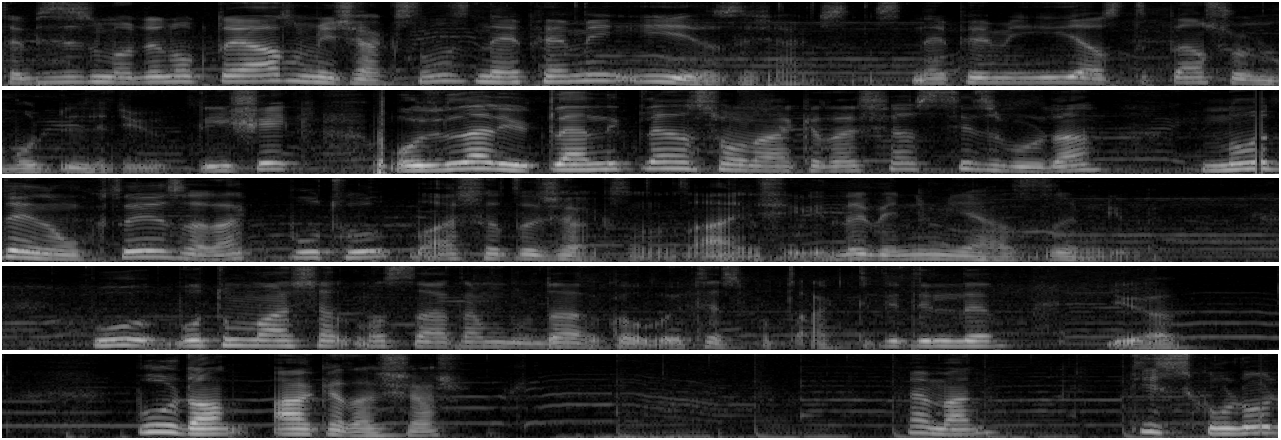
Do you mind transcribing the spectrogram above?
Tabi siz node nokta yazmayacaksınız. npmi yazacaksınız. npmi yazdıktan sonra modülleri yükleyecek. Modüller yüklendikten sonra arkadaşlar siz buradan node nokta yazarak botu başlatacaksınız. Aynı şekilde benim yazdığım gibi. Bu botun başlatması zaten burada Cowboy test botu aktif edildi diyor. Buradan arkadaşlar hemen disco rol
